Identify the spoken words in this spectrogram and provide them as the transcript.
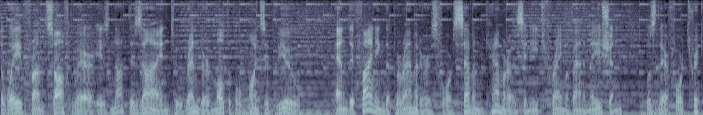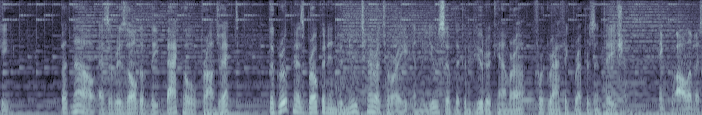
The Wavefront software is not designed to render multiple points of view, and defining the parameters for seven cameras in each frame of animation was therefore tricky. But now, as a result of the Backhoe project, the group has broken into new territory in the use of the computer camera for graphic representation. I think all of us,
